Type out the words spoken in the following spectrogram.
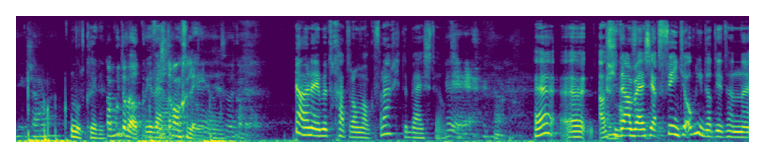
uh, examen? Moet kunnen. Dat moet er wel kunnen. Dat is er lang geleden. Ja, ja. Dat kan wel. Ja, nee, maar het gaat erom welke vraag je erbij stelt. Ja, ja, ja. Hè? Uh, als en je daarbij zegt, vind je ook niet dat dit een, uh,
